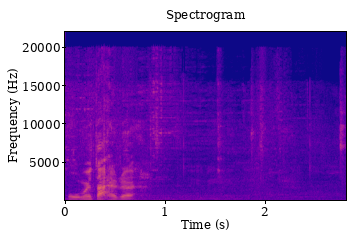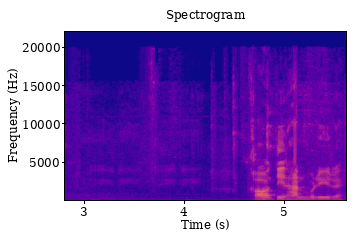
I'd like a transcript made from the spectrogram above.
โอ้ไม่ตายด้วยเขาตีทันพอดีเลย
